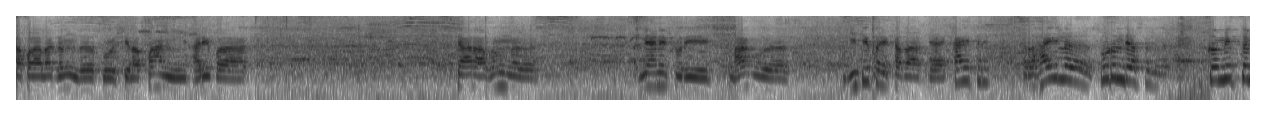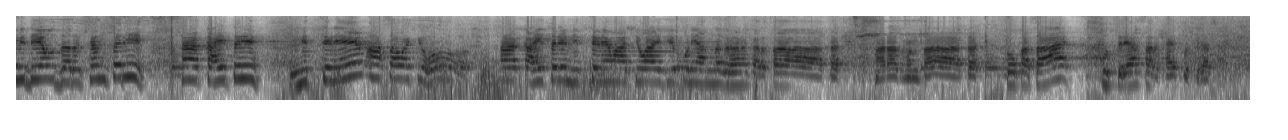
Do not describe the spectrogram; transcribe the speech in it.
कपाळाला गंध तुळशीला पाणी हरिपाठ चार अभंग ज्ञानेश्वरी भागवत गीतेचा एखादा अध्याय काहीतरी राहिलं सोडून द्या सगळं. कमीत कमी देव दर्शन तरी काहीतरी नित्यनेम असावा की हो. काहीतरी नित्यनेमाशिवाय जे कोणी अन्न ग्रहण करतात महाराज म्हणतात तो कसा आहे? कुत्र्यासारखा आहे कुत्र्यासारखा.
